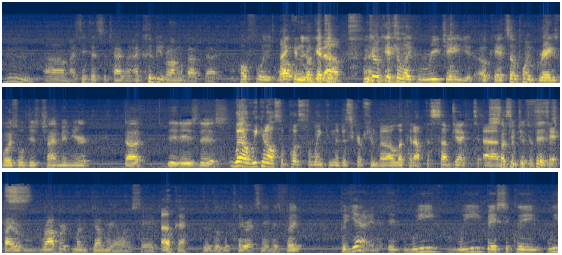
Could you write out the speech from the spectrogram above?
Hmm. Um, I think that's the tagline. I could be wrong about that. Hopefully, well, can don't look it to, up. We don't get to like rechange it. Okay, at some point, Greg's voice will just chime in here. Uh, it is this. Well, we can also post the link in the description, but I'll look it up. The subject, uh, subject, the of subject fits, by Robert Montgomery. I want to say Okay. the, the, the playwright's name is, but but yeah, it, it, we we basically we.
